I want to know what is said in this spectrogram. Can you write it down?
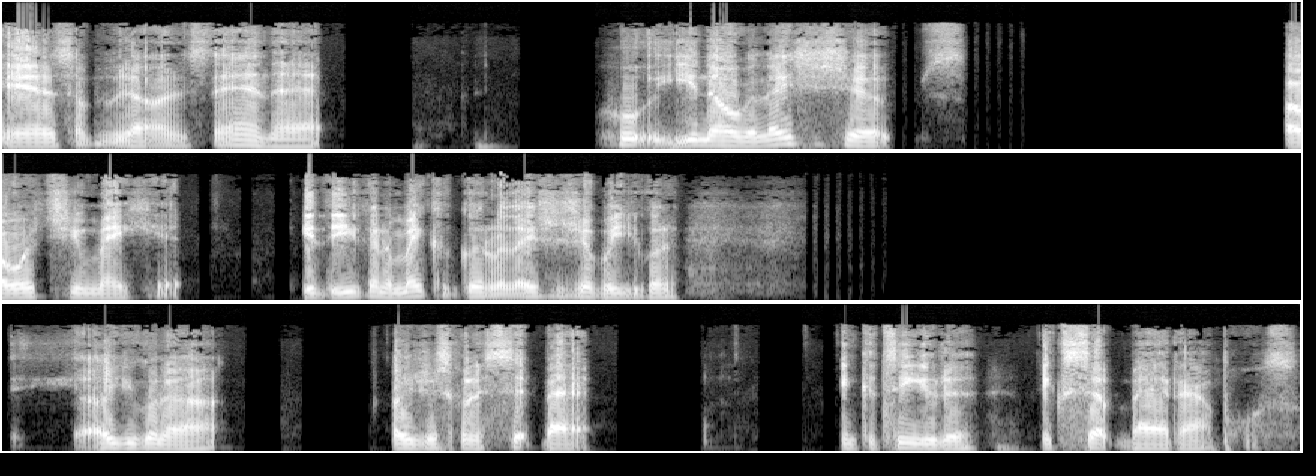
Yeah, some people don't understand that. Who you know, relationships or what you make it. Either you're gonna make a good relationship or you're gonna are you gonna are you just gonna sit back and continue to accept bad apples?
